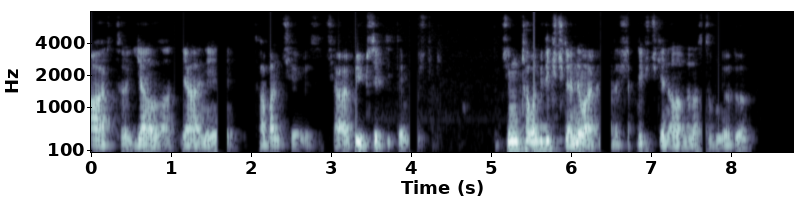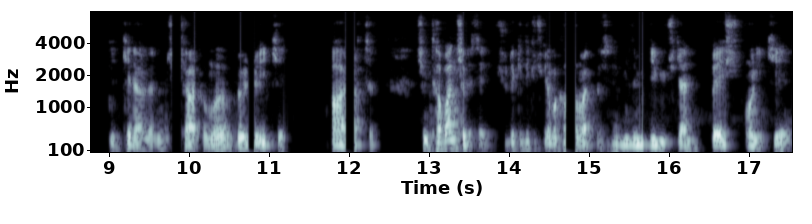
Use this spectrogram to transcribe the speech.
artı yan alan. Yani taban çevresi çarpı yükseklik demiştik. Şimdi taban bir dik üçgen değil mi arkadaşlar? Dik üçgenin alanda nasıl bulunuyordu? Dik kenarların çarpımı bölü 2 artı. Şimdi taban çevresi. Şuradaki dik üçgene bakalım arkadaşlar. Hepimizin bildiği bir üçgen. 5, 12,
